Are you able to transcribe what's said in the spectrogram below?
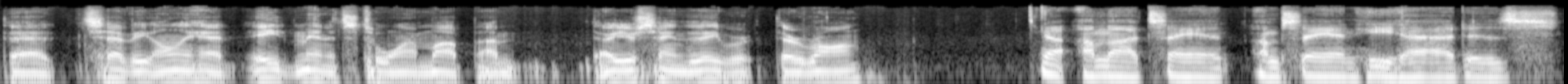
that Sevy only had eight minutes to warm up. Um, are you saying that they were they're wrong? Yeah, I'm not saying. I'm saying he had his,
